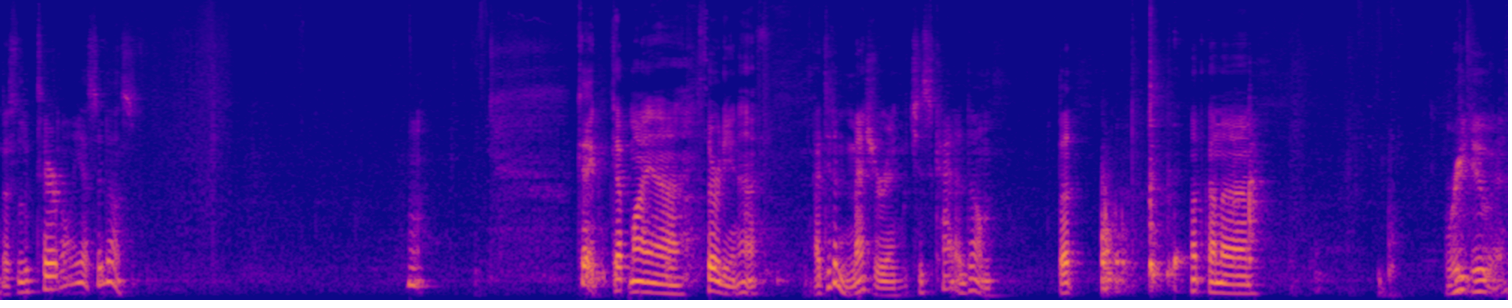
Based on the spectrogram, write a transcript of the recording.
Does it look terrible? Yes, it does. Hmm. Okay, got my uh, 30 and a half. I did a measuring, which is kind of dumb. But not gonna redo it.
